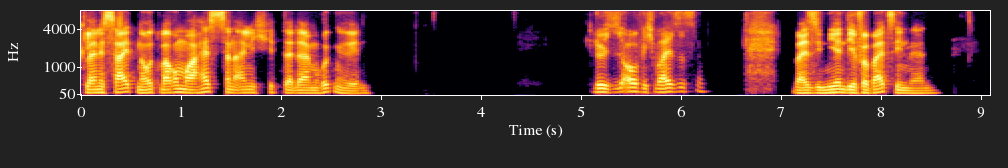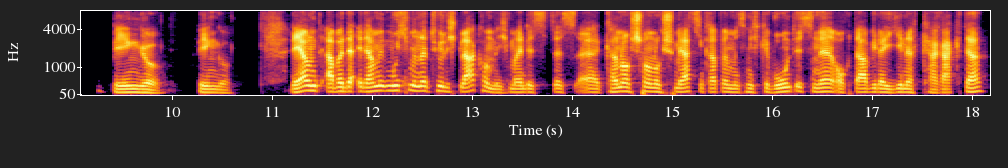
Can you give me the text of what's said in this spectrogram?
kleine Side Note, warum heißt es dann eigentlich hinter deinem Rücken reden? Löse es auf, ich weiß es. Weil sie nie an dir vorbeiziehen werden. Bingo, bingo. Ja, und aber da, damit muss man natürlich klarkommen. Ich meine, das, das äh, kann auch schon noch schmerzen, gerade wenn man es nicht gewohnt ist. Ne? Auch da wieder je nach Charakter.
